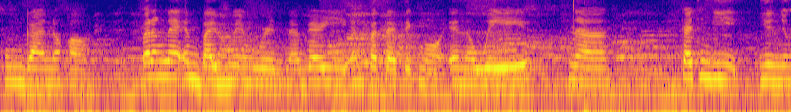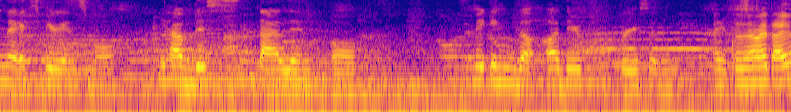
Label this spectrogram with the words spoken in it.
kung gaano ka, parang na-imbibe mo yung word na very empathetic mo in a way na kahit hindi yun yung na-experience mo, you have this talent of making the other person ay, ito naman tayo.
